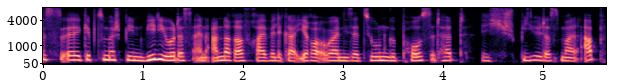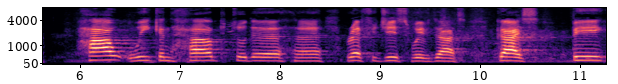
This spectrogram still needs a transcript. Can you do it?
Es äh, gibt zum Beispiel ein Video, das ein anderer Freiwilliger ihrer Organisation gepostet hat. Ich spiele das mal ab. How we can help to the uh, refugees with that. Guys, be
